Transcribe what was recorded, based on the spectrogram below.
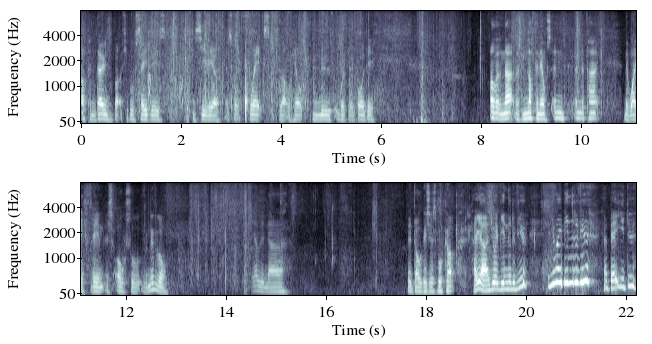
up and down but if you go sideways you can see there it's got flex so that will help move with your body. Other than that there's nothing else in, in the pack. The Y frame is also removable. Yeah, Luna. The dog has just woke up. Hiya, do uh, you want to be in the review? Do you want to be in the review? I bet you do.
